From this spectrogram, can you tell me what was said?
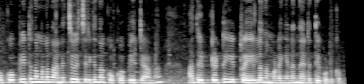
കൊക്കോപ്പീറ്റ് നമ്മൾ നനച്ച് വെച്ചിരിക്കുന്ന കൊക്കോപ്പീറ്റാണ് അത് ഇട്ടിട്ട് ഈ ട്രെയിൽ നമ്മളിങ്ങനെ നിരത്തി കൊടുക്കും.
